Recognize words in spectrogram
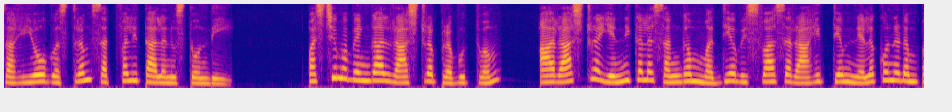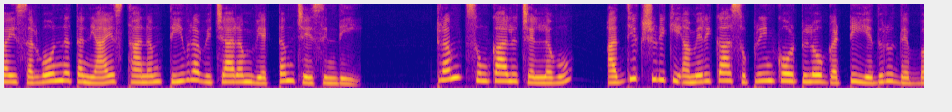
సహయోగస్త్రం సత్ఫలితాలనుస్తోంది. పశ్చిమ బెంగాల్ రాష్ట్ర ప్రభుత్వం ఆ రాష్ట్ర ఎన్నికల సంఘం మధ్య విశ్వాస రాహిత్యం నెలకొనడంపై సర్వోన్నత న్యాయస్థానం తీవ్ర విచారం వ్యక్తం చేసింది. ట్రంప్ సుంకాలు చెల్లవు. అధ్యక్షుడికి అమెరికా సుప్రీంకోర్టులో గట్టి ఎదురు దెబ్బ.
